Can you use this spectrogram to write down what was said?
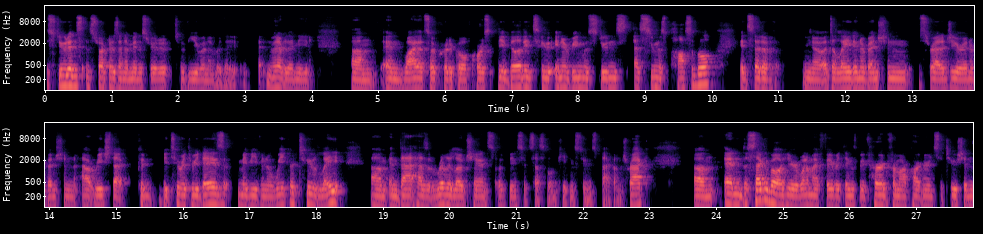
the students, instructors, and administrators to view whenever they whenever they need. Um, and why that's so critical, of course, the ability to intervene with students as soon as possible instead of you know a delayed intervention strategy or intervention outreach that could be two or three days, maybe even a week or two late um, and that has a really low chance of being successful in keeping students back on track. Um, and the second bullet here, one of my favorite things we've heard from our partner institutions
